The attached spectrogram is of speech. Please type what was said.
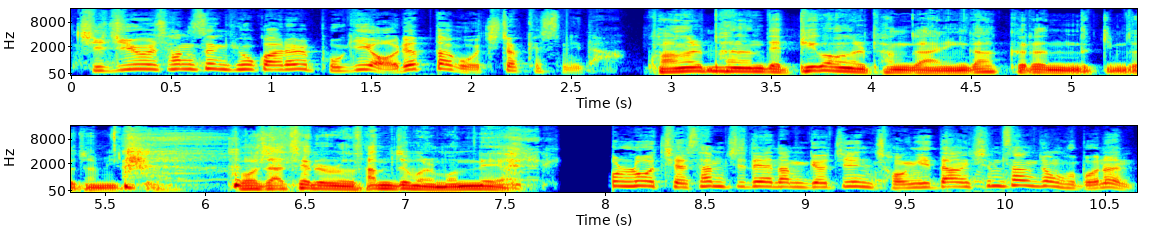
지지율 상승 효과를 보기 어렵다고 지적했습니다. 광을 파는데 비광을 판 거 아닌가 그런 느낌도 좀 있고 그 자체로는 3점을 못 내요. 홀로 제3지대에 남겨진 정의당 심상정 후보는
